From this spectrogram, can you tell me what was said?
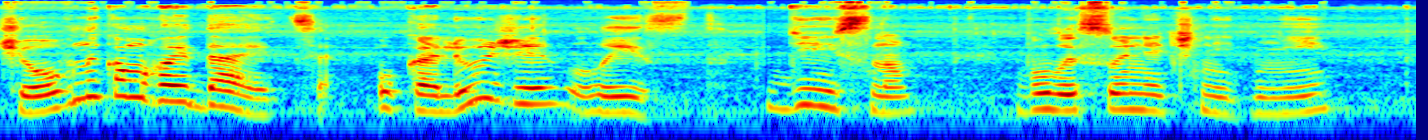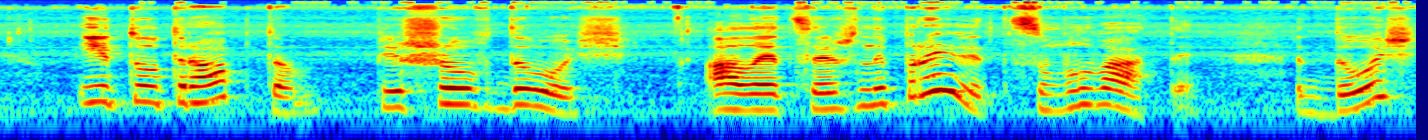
човником гойдається у калюжі лист. Дійсно, були сонячні дні, і тут раптом пішов дощ. Але це ж не привід сумувати. Дощ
